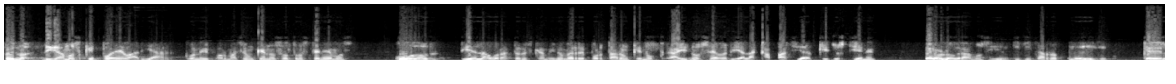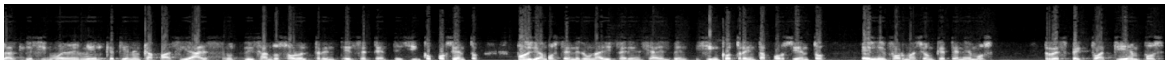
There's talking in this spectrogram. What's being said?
Pues digamos que puede variar. Con la información que nosotros tenemos, Hubo 10 laboratorios que a mí no me reportaron, que no, ahí no se abría la capacidad que ellos tienen, pero logramos identificar lo que le dije, que de las 19 mil que tienen capacidad están utilizando solo el, el 75%. Podríamos tener una diferencia del 25-30% en la información que tenemos respecto a tiempos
